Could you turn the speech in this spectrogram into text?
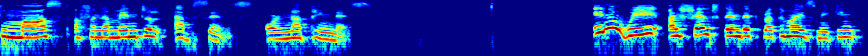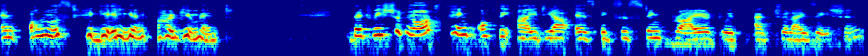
to mask a fundamental absence or nothingness. In a way, I felt then that Prathama is making an almost Hegelian argument that we should not think of the idea as existing prior to its actualization,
